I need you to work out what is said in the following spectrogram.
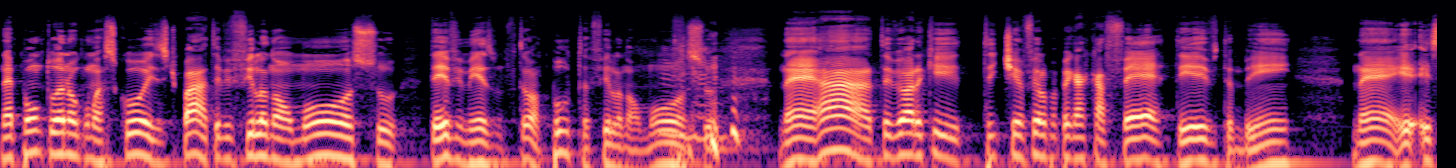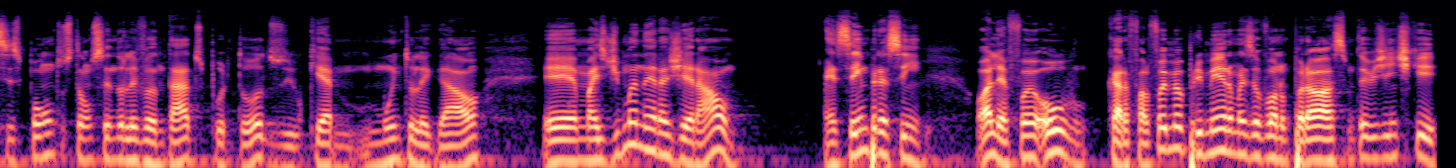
né, pontuando algumas coisas, tipo, ah, teve fila no almoço, teve mesmo, teve uma puta fila no almoço, né? Ah, teve hora que tinha fila para pegar café, teve também, né? E- esses pontos estão sendo levantados por todos, o que é muito legal. Eh, mas de maneira geral, é sempre assim, olha, foi ou o cara fala, foi meu primeiro, mas eu vou no próximo. Teve gente que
